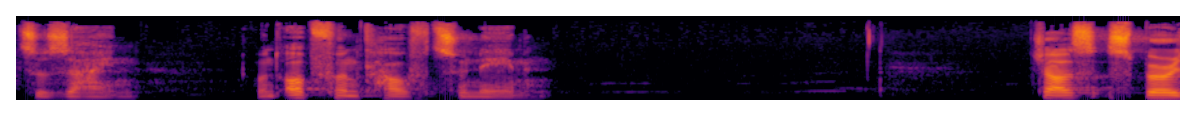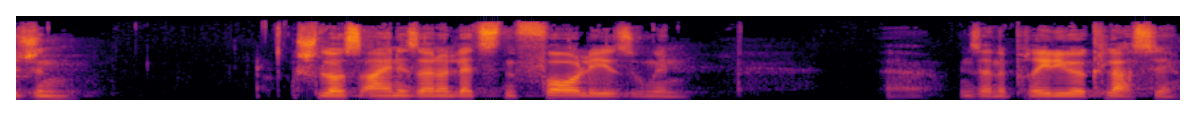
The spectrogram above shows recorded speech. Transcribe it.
zu sein und Opfer in Kauf zu nehmen. Charles Spurgeon schloss eine seiner letzten Vorlesungen äh, in seiner Predigerklasse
